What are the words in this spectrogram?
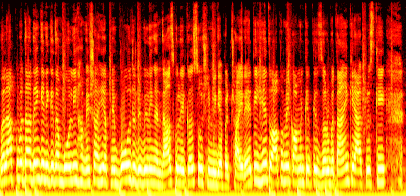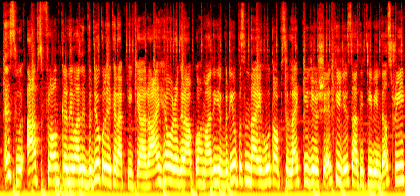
वेल आपको बता दें कि निकी तंबोली हमेशा ही अपने बोल्ड रिविलिंग अंदाज को लेकर सोशल मीडिया पर छाई रहती हैं तो आप हमें कमेंट करके ज़रूर बताएँ कि एक्ट्रेस की इस एप्स फ्लॉन्ट करने वाले वीडियो को लेकर आपकी क्या राय है? और अगर आपको हमारी ये वीडियो पसंद आई हो तो आप इसे लाइक कीजिए और शेयर कीजिए, साथ ही टीवी इंडस्ट्री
